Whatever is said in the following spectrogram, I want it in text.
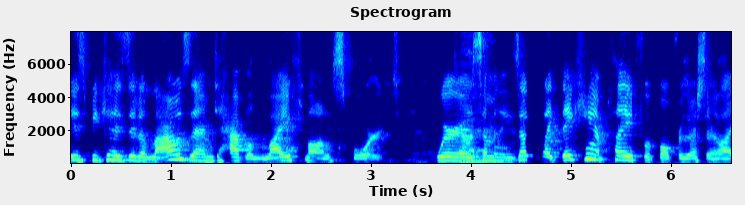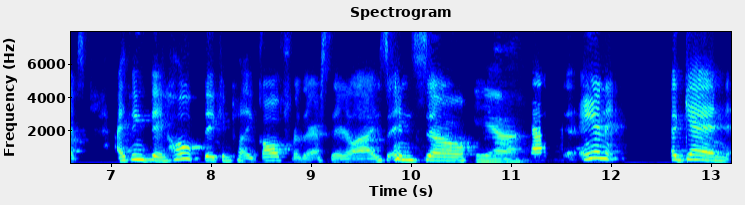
is because it allows them to have a lifelong sport. Whereas some of these other, like they can't play football for the rest of their lives. I think they hope they can play golf for the rest of their lives. And so, yeah. And again,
